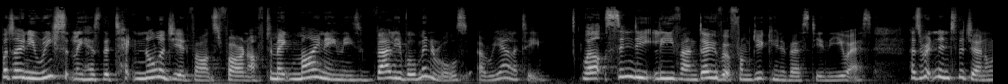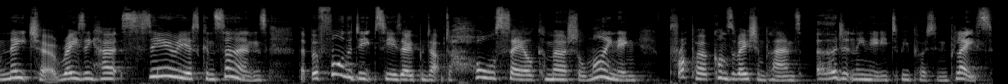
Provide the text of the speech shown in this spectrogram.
But only recently has the technology advanced far enough to make mining these valuable minerals a reality. Well, Cindy Lee Van Dover from Duke University in the US has written into the journal Nature, raising her serious concerns that before the deep sea is opened up to wholesale commercial mining, proper conservation plans urgently need to be put in place.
